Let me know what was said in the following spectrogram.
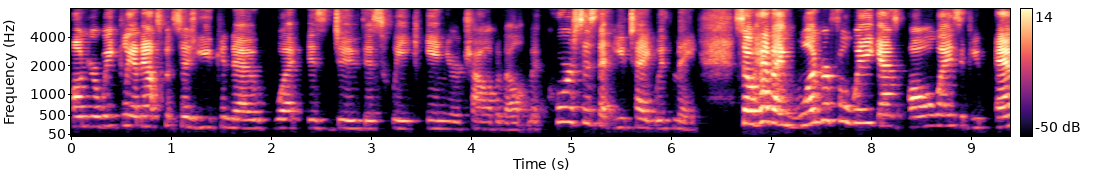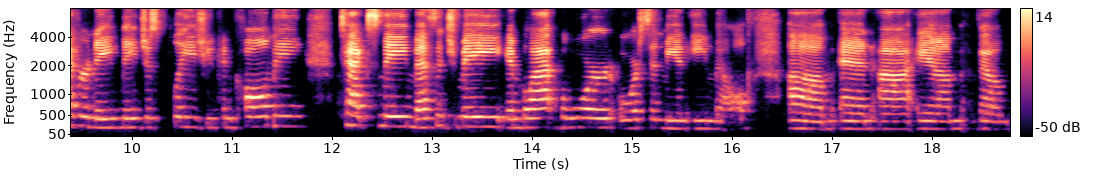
on your weekly announcement so you can know what is due this week in your child development courses that you take with me. So have a wonderful week as always. If you ever need me, just please, you can call me, text me, message me in Blackboard or send me an email. Um, and I am um,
